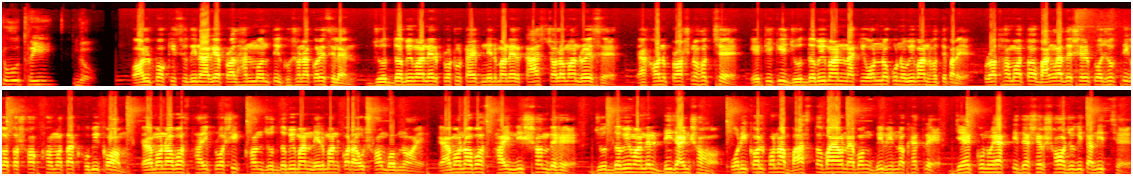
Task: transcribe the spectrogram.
टू थ्री गो অল্প কিছুদিন আগে প্রধানমন্ত্রী ঘোষণা করেছিলেন যুদ্ধ বিমানের প্রোটোটাইপ নির্মাণের কাজ চলমান রয়েছে এখন প্রশ্ন হচ্ছে, এটি কি যুদ্ধ বিমান নাকি অন্য কোনো বিমান হতে পারে? প্রথমত, বাংলাদেশের প্রযুক্তিগত সক্ষমতা খুবই কম। এমন অবস্থায় প্রশিক্ষণ যুদ্ধ বিমান নির্মাণ করাও সম্ভব নয়। এমন অবস্থায় নিঃসন্দেহে যুদ্ধ বিমানের ডিজাইন সহ পরিকল্পনা বাস্তবায়ন এবং বিভিন্ন ক্ষেত্রে যে কোনো একটি দেশের সহযোগিতা নিচ্ছে।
